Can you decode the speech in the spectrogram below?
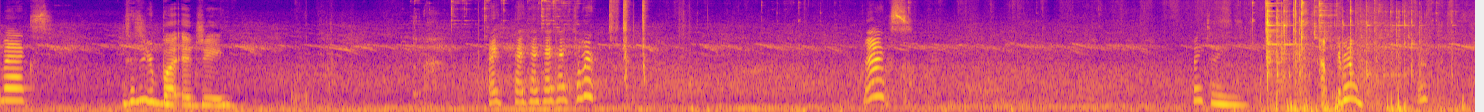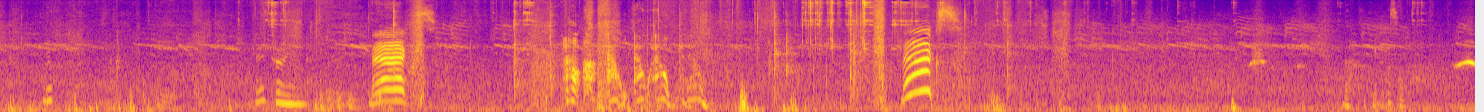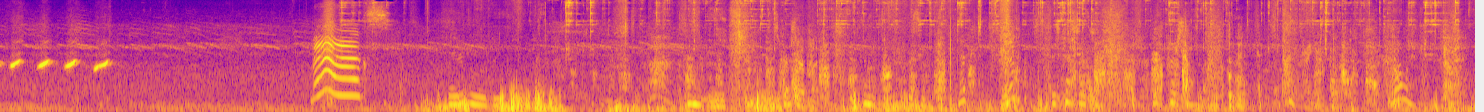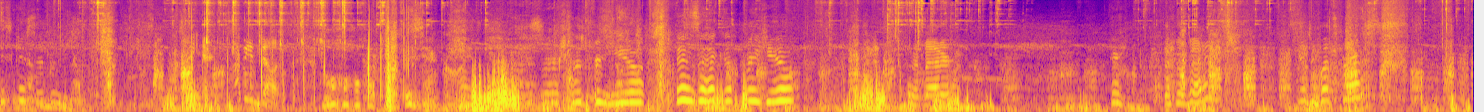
Max? This is your butt itchy? Hey, hey, hey, hey, hey, come here. Max. Hi, Tiny. Out, get down. Hi, Tiny. Max. Oh, is that good? Is that good for you? Is that good for you? Is that better? Here, does that feel better? You got your butt scratched?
